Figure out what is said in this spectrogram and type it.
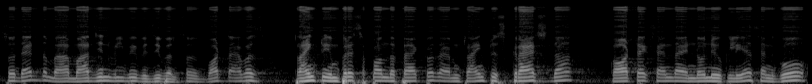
so that the ma- margin will be visible. So what I was trying to impress upon the fact was I am trying to scratch the cortex and the endonucleus and go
